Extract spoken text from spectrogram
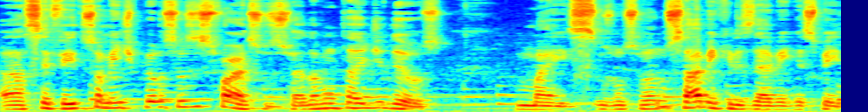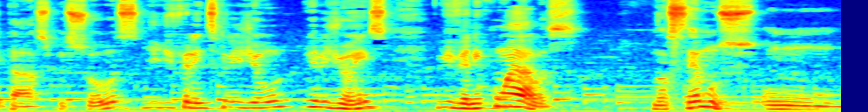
a ser feito somente pelos seus esforços, isso é da vontade de Deus. Mas os muçulmanos sabem que eles devem respeitar as pessoas de diferentes religião, religiões e viverem com elas. Nós temos um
